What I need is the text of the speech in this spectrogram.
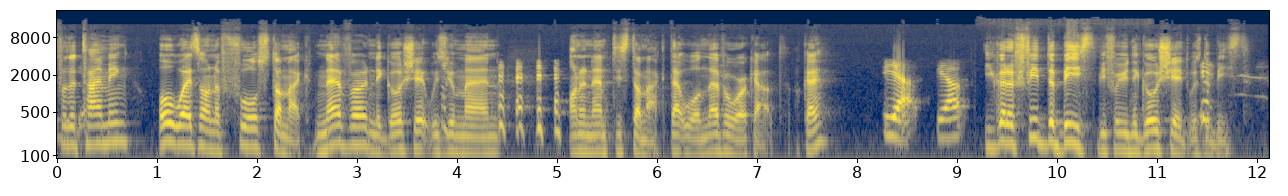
for the Yeah. timing, always on a full stomach. Never negotiate with your man on an empty stomach. That will never work out. Okay? Yeah, yeah. You gotta feed the beast before you negotiate with the beast.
